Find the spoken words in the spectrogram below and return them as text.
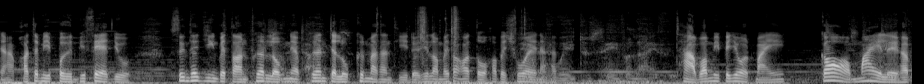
นะครับเขาจะมีปืนพิเศษอยู่ ซึ่งถ้ายิงไปตอนเพื่อนล้มเนี่ยเพื่อนจะลุกขึ้นมาทันที โดยที่เราไม่ต้องเอาตัวเข้าไปช่วยนะครับ ถามว่ามีประโยชน์ไหมก็ไม่เลยครับ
